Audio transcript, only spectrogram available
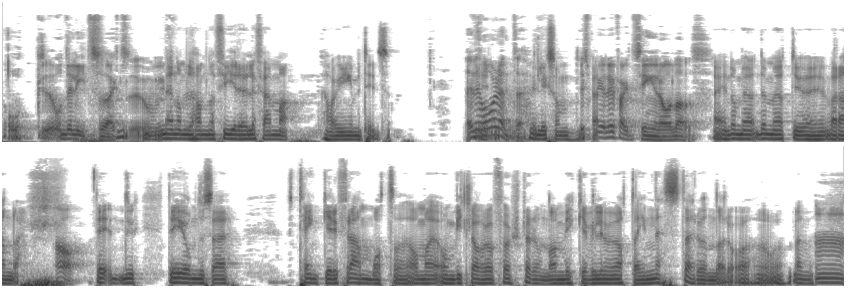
Och, och det är lite så sagt. Men om du hamnar fyra eller femma, det har ju ingen betydelse. Nej, det har det inte. Det, liksom, Det spelar ju faktiskt ingen roll alls. nej, de, de möter ju varandra. Ja, Det, du, det är ju om du så här, tänker i framåt, om, om vi klarar första rundan, vilka vill vi möta i nästa runda då? Men mm.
